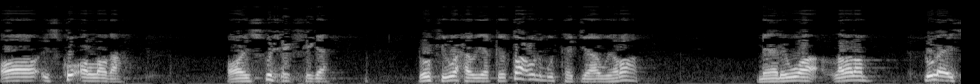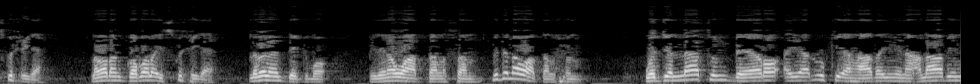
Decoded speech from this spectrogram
oo isku ologa oo isku xigxiga. Dhulkii waxa weeye qitacun mutajaawiraat meeli waa labadan dhul ee isku xiga. Labadan gobol ee isku xiga. Labadan degmo. Midna waa dalsan midna waa dalxun. Wa jannaatun beero ayaa dhulkii ahaaday min acnaabin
